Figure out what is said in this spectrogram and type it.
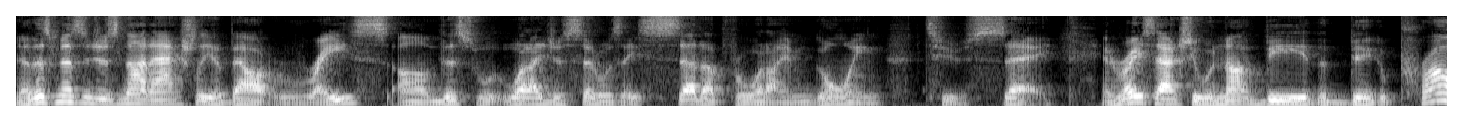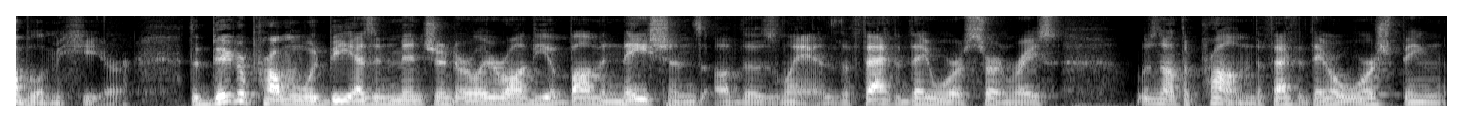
Now, this message is not actually about race. Um, this, what I just said, was a setup for what I am going to say. And race actually would not be the big problem here. The bigger problem would be, as I mentioned earlier on, the abominations of those lands. The fact that they were a certain race was not the problem. The fact that they were worshiping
